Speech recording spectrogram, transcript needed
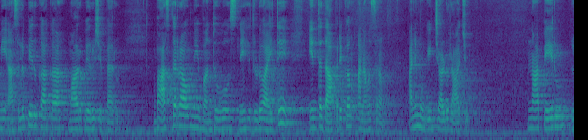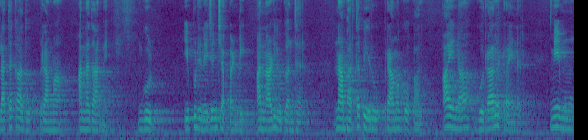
మీ అసలు పేరు కాక మారు పేరు చెప్పారు. భాస్కర్రావు మీ బంధువో స్నేహితుడో అయితే ఇంత దాపరికం అనవసరం అని ముగించాడు రాజు. నా పేరు లత కాదు రమ అన్నదామె. గుడ్ ఇప్పుడు నిజం చెప్పండి అన్నాడు యుగంధర్. నా భర్త పేరు రామగోపాల్ ఆయన గుర్రాల ట్రైనర్. మేము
